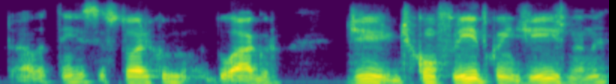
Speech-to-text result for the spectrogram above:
então ela tem esse histórico do agro, de, de conflito com indígena, né?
